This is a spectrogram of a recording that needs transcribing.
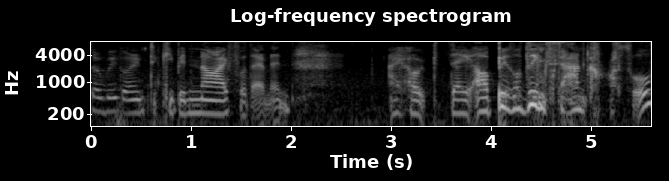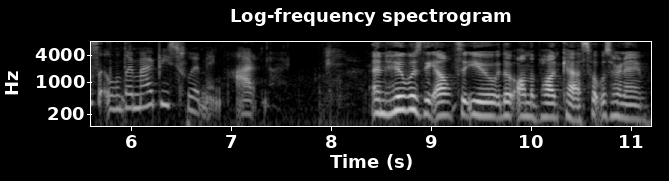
So we're going to keep an eye for them and I hope they are building sandcastles or they might be swimming. I don't know. And who was the elf that you the, on the podcast? What was her name?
